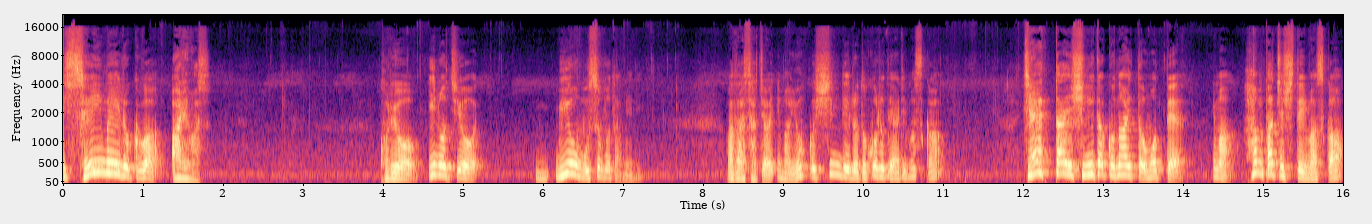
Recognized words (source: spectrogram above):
生命力があります。これを命を実を結ぶために私たちは今よく死んでいるところでありますか？絶対死にたくないと思って今反発していますか？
